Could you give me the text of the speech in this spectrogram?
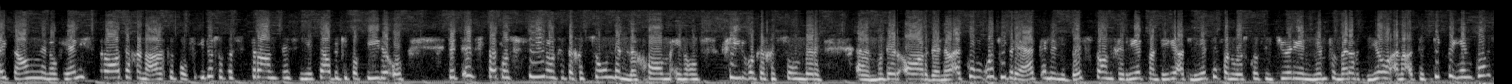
uithang en of jy in die strate gaan hardloop of iewers op 'n strand is en jy tel 'n bietjie papiere op, dit is dat ons vier ons het 'n gesonde en ons vier ook 'n gesonder uh, moeder aarde. Nou ek kom ook hier die hek in en die bus staan gereed want hierdie atlete van Hoërskool Centurion neem vanmiddag deel aan 'n atletiek byeenkoms.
